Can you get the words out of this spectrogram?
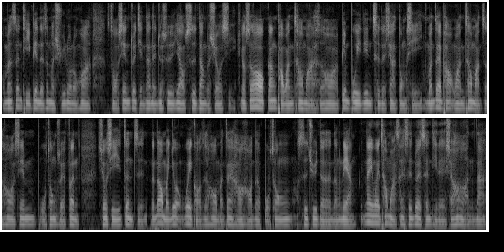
我们身体变得这么虚弱的话，首先最简单的就是要适当的休息。有时候刚跑完超马的时候啊，并不一定吃得下东西。我们在跑完超马之后，先补充水分，休息一阵子。等到我们有胃口之后，我们再好好的补充失去的能量。那因为超马赛事对身体的消耗很大，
